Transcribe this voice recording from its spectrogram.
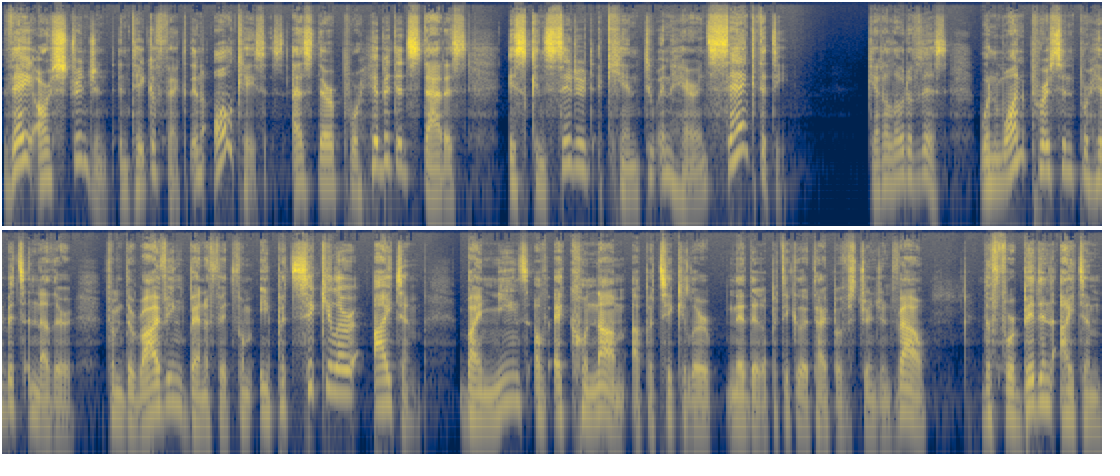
They are stringent and take effect in all cases, as their prohibited status is considered akin to inherent sanctity. Get a load of this. When one person prohibits another from deriving benefit from a particular item by means of a konam, a particular neder, a particular type of stringent vow, the forbidden item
